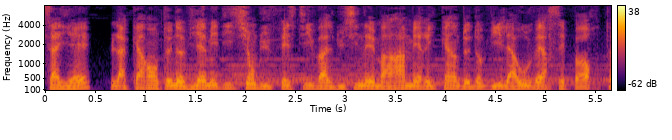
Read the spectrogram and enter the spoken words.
Ça y est, la 49e édition du Festival du cinéma américain de Deauville a ouvert ses portes,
